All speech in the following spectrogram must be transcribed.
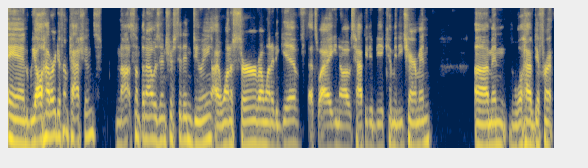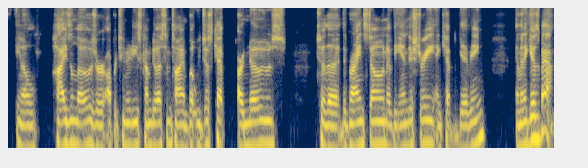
and we all have our different passions not something I was interested in doing. I want to serve. I wanted to give. That's why, you know, I was happy to be a committee chairman. Um, and we'll have different, you know, highs and lows or opportunities come to us in time, but we just kept our nose to the, the grindstone of the industry and kept giving. And then it gives back.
